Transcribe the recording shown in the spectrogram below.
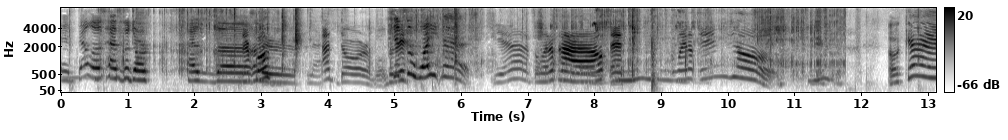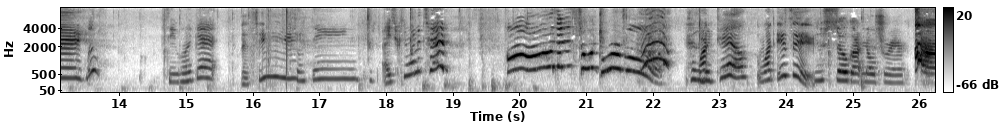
And Bella's has the dark, has the. They're both- nest. Adorable. Do the white nest. Yeah, it's a little owl and a little angel. Mm-hmm. Okay. See what I get. Let's see. Something. Ice cream on its head. Oh, that is so adorable. Has What? a big tail. What is it? You so got an ultra rare. Ah!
